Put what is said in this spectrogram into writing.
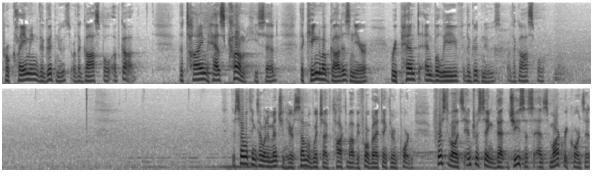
proclaiming the good news or the gospel of God. The time has come, he said. The kingdom of God is near. Repent and believe the good news or the gospel. There's several things I want to mention here, some of which I've talked about before, but I think they're important. First of all, it's interesting that Jesus, as Mark records it,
